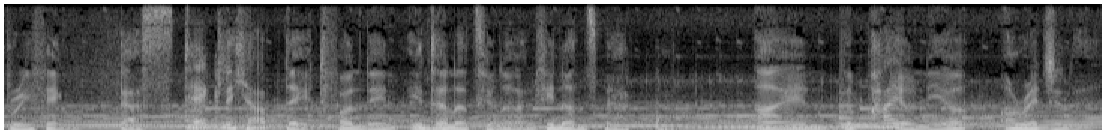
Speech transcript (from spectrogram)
Briefing, das tägliche Update von den internationalen Finanzmärkten. Ein The Pioneer Original.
